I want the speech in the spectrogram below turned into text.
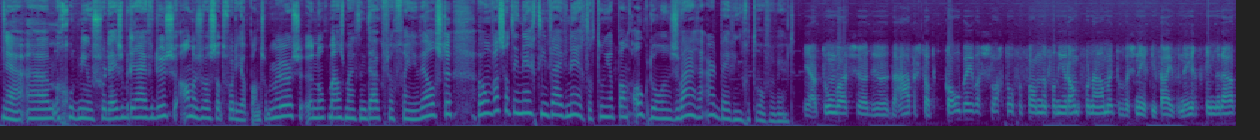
Ja, um, goed nieuws voor deze bedrijven dus. Anders was dat voor de Japanse beurs. Uh, nogmaals, maakt een duikvlucht van je welste. Hoe was dat in 1995, toen Japan ook door een zware aardbeving getroffen werd? Ja, toen was uh, de, de havenstad Kobe was slachtoffer van, uh, van die ramp voornamelijk. Dat was 1995 inderdaad.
